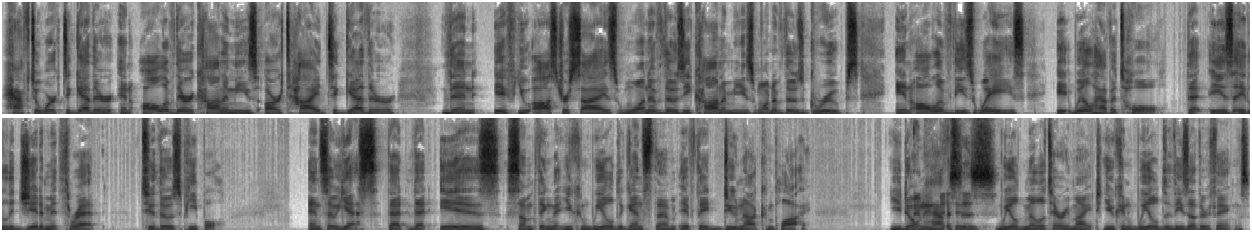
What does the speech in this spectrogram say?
have to work together, and all of their economies are tied together then if you ostracize one of those economies, one of those groups in all of these ways, it will have a toll. That is a legitimate threat to those people. And so yes, that that is something that you can wield against them if they do not comply. You don't and have to is, wield military might. You can wield these other things.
